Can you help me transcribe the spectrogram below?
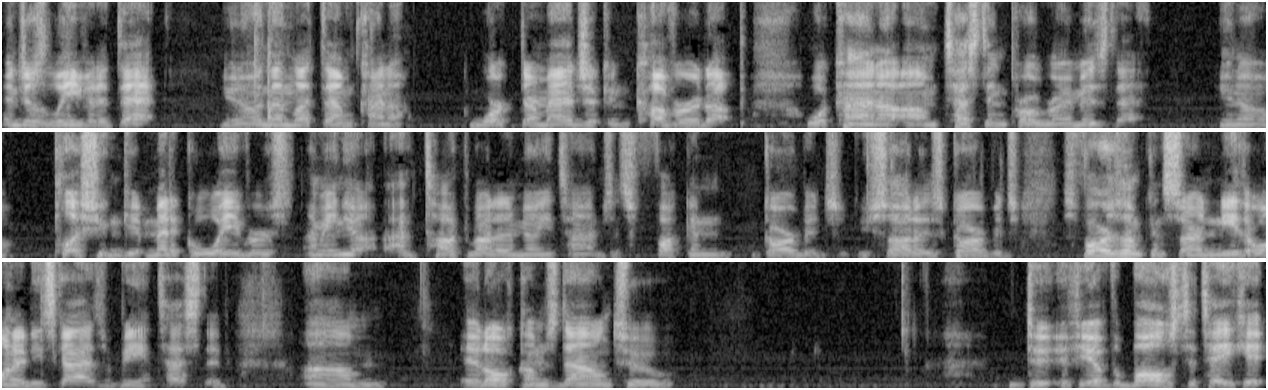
and just leave it at that. You know, and then let them kind of work their magic and cover it up. What kind of um, testing program is that? You know, plus you can get medical waivers. I mean, you know, I've talked about it a million times. It's fucking garbage. USADA is garbage. As far as I'm concerned, neither one of these guys are being tested. Um, it all comes down to do if you have the balls to take it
